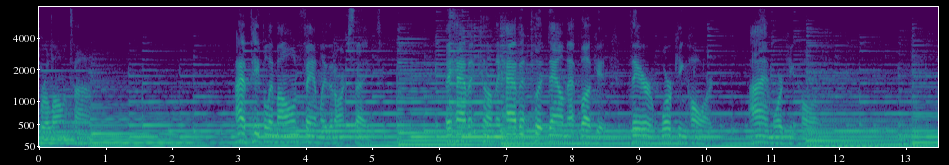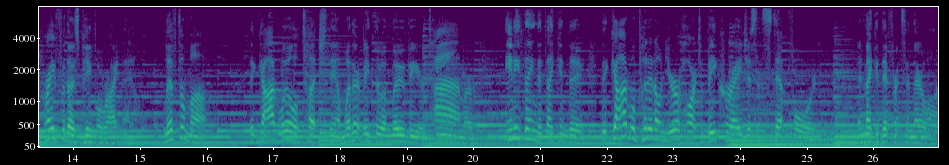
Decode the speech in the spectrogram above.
for a long time. I have people in my own family that aren't saved. They haven't come, they haven't put down that bucket. They're working hard. I am working hard. Pray for those people right now. Lift them up. That God will touch them, whether it be through a movie or time or anything that they can do. That God will put it on your heart to be courageous and step forward and make a difference in their life.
